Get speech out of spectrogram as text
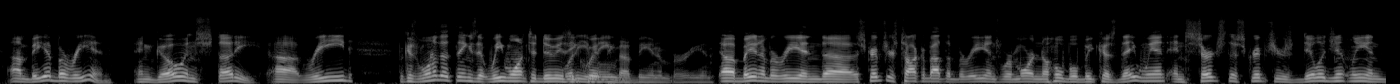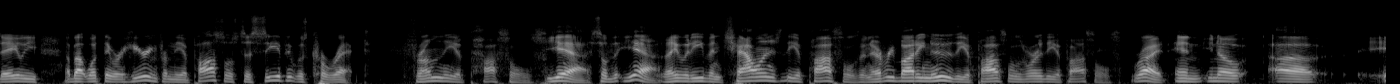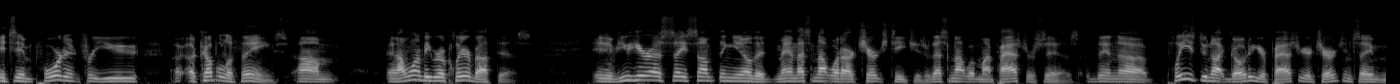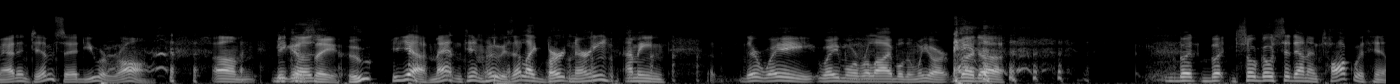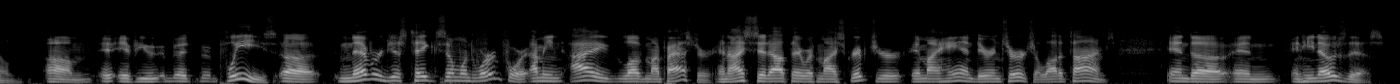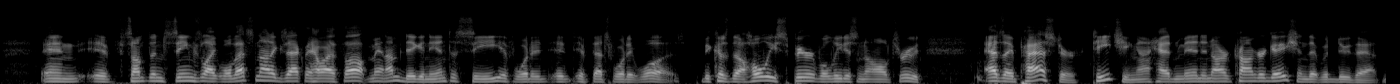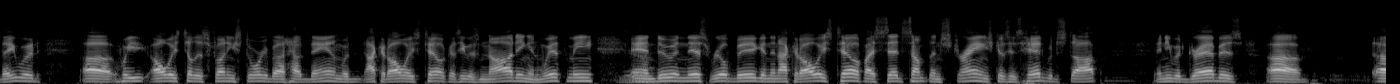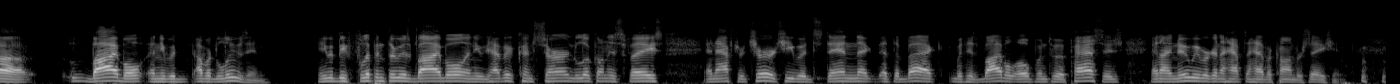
um, be a Berean and go and study, uh, read, because one of the things that we want to do is what do you equip. mean by being a Berean? uh, being a Berean, the scriptures talk about the Bereans were more noble because they went and searched the scriptures diligently and daily about what they were hearing from the apostles to see if it was correct. From the apostles. Yeah. So th- yeah, They would even challenge the apostles, and everybody knew the apostles were the apostles. Right. And, you know, uh, it's important for you a, a couple of things. Um, and I want to be real clear about this. And if you hear us say something, you know, that, man, that's not what our church teaches or that's not what my pastor says, then uh, please do not go to your pastor, your church, and say, Matt and Tim said you were wrong. Um, because, say who? yeah, Matt and Tim, who? Is that like Bert and Ernie? I mean, they're way, way more reliable than we are. But, uh, but but so go sit down and talk with him um if you but, please uh never just take someone's word for it i mean i love my pastor and i sit out there with my scripture in my hand during church a lot of times and uh and and he knows this and if something seems like well that's not exactly how i thought man i'm digging in to see if what it if that's what it was because the holy spirit will lead us into all truth as a pastor teaching, I had men in our congregation that would do that. They would. Uh, we always tell this funny story about how Dan would. I could always tell because he was nodding and with me and doing this real big, and then I could always tell if I said something strange because his head would stop, and he would grab his uh, uh, Bible and he would. I would lose him, He would be flipping through his Bible and he would have a concerned look on his face. And after church, he would stand at the back with his Bible open to a passage, and I knew we were going to have to have a conversation.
